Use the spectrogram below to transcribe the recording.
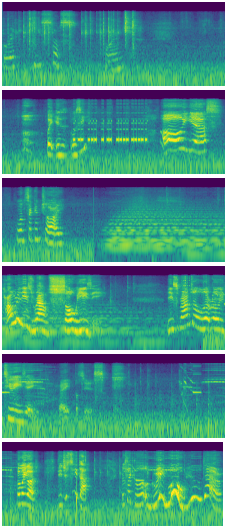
pretty sus. Orange. Wait, is was he? Oh yes. One second try. How are these rounds so easy? These rounds are literally too easy. Right, let's do this. Oh my god, did you see that? There's like a little green. Whoa, who's there?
